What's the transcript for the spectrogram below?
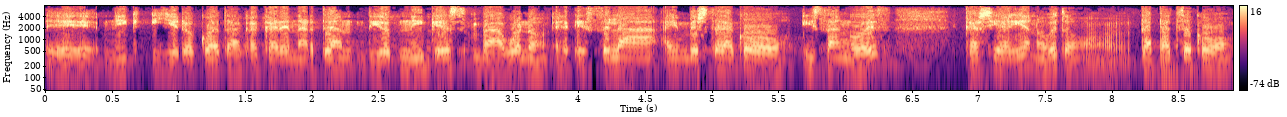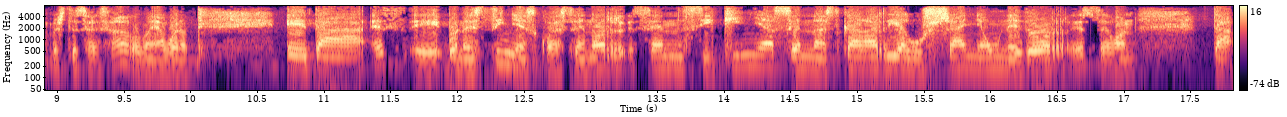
e, nik hilerokoa eta kakaren artean diot nik ez, ba, bueno, e, ez zela hainbesterako izango ez, kasi agian, hobeto, tapatzeko beste zarezago, baina, bueno, eta ez, e, bueno, ez zinezkoa zen, hor, zen zikina, zen azkagarria usaina, un edor, ez, egon, eta,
